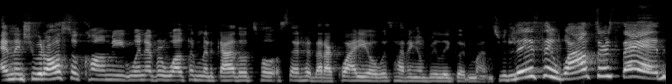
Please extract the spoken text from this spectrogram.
And then she would also call me whenever Walter Mercado told, said her that Aquario was having a really good month. She would, listen, Walter said,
